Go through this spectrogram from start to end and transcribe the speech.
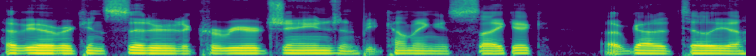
Have you ever considered a career change and becoming a psychic? I've got to tell you,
